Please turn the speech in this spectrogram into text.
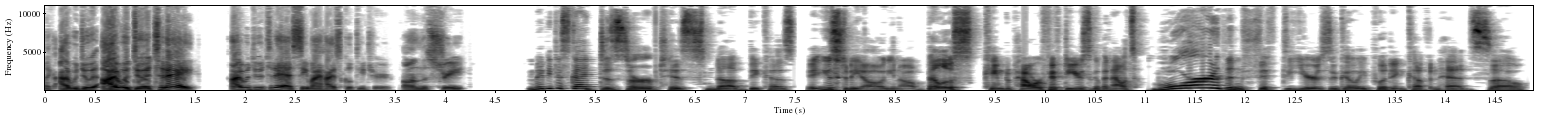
Like, I would do it. I would do it today. I would do it today. I see my high school teacher on the street. Maybe this guy deserved his snub because it used to be, oh, you know, Belos came to power 50 years ago, but now it's more than 50 years ago he put in Coven heads, so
